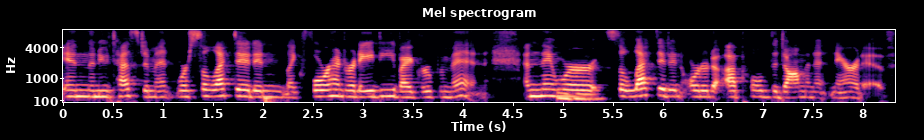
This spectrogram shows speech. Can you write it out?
in the New Testament, were selected in like 400 AD by a group of men, and they were mm-hmm. selected in order to uphold the dominant narrative.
